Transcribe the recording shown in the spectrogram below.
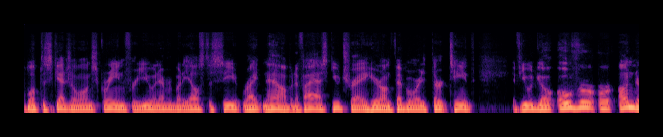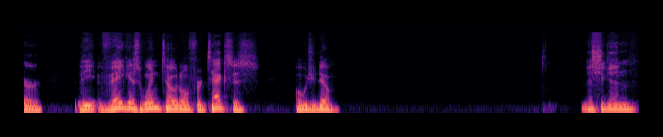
Pull up the schedule on screen for you and everybody else to see right now. But if I ask you, Trey, here on February 13th, if you would go over or under the Vegas win total for Texas, what would you do? Michigan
